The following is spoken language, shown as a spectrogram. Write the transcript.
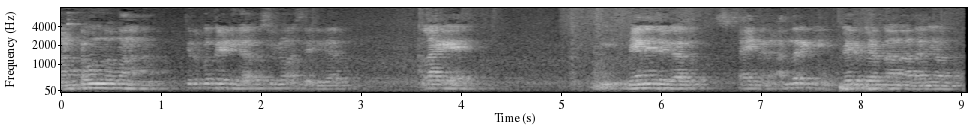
వన్ టౌన్లో మన తిరుపతి రెడ్డి గారు శ్రీనివాస్ రెడ్డి గారు అలాగే ఈ మేనేజర్ గారు సైన్ అందరికీ పేరు పేరున నా ధన్యవాదాలు.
